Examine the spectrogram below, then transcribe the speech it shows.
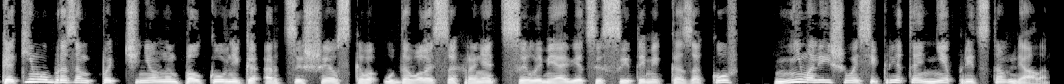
Каким образом подчиненным полковника Арцишевского удавалось сохранять целыми овец и сытыми казаков, ни малейшего секрета не представляло.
